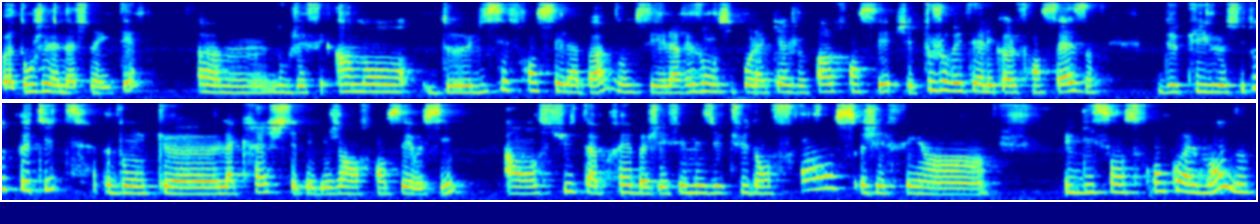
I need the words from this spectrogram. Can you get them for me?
bah, dont j'ai la nationalité. Donc j'ai fait un an de lycée français là-bas, donc c'est la raison aussi pour laquelle je parle français. J'ai toujours été à l'école française depuis que je suis toute petite, donc la crèche c'était déjà en français aussi. Ensuite après bah, j'ai fait mes études en France, j'ai fait un, une licence franco-allemande,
